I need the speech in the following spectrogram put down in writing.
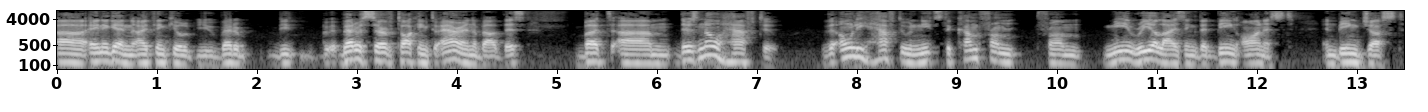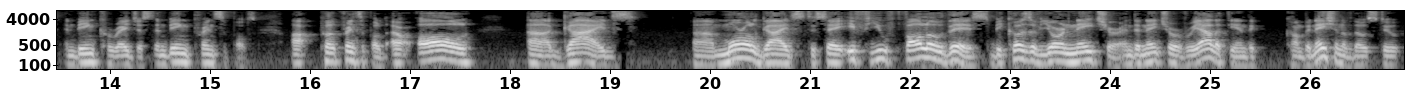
uh, and again, I think you'll you better be better served talking to Aaron about this. But um, there's no have to. The only have to needs to come from from me realizing that being honest and being just and being courageous and being principled, uh, principled are all uh, guides, uh, moral guides to say if you follow this because of your nature and the nature of reality and the combination of those two,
